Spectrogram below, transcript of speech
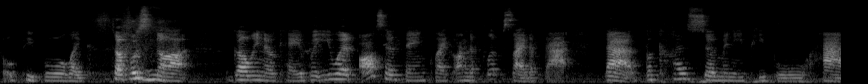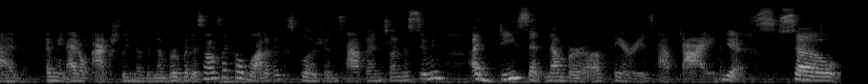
killed people, like stuff was not going okay. But you would also think, like on the flip side of that, that because so many people had, I mean, I don't actually know the number, but it sounds like a lot of explosions happened. So I'm assuming a decent number of fairies have died. Yes. So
